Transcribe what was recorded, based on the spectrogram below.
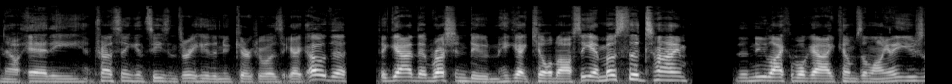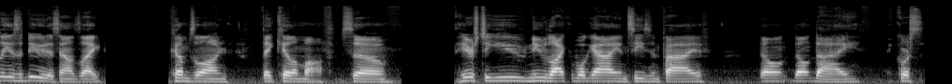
Now Eddie, I'm trying to think in season three who the new character was. Like, oh, the the guy, the Russian dude, he got killed off. So yeah, most of the time, the new likable guy comes along, and it usually is a dude. It sounds like comes along, they kill him off. So here's to you, new likable guy in season five. Don't don't die. Of course,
